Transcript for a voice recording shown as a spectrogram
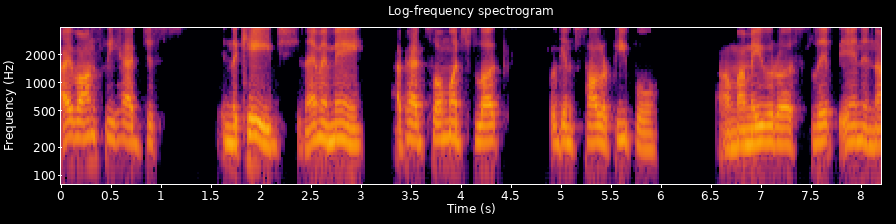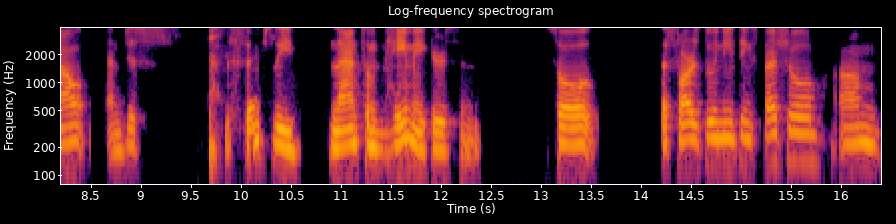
I've honestly had just in the cage in MMA. I've had so much luck against taller people. Um, I'm able to slip in and out and just essentially land some haymakers and so as far as doing anything special, um,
